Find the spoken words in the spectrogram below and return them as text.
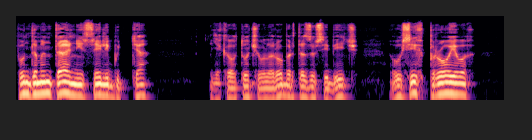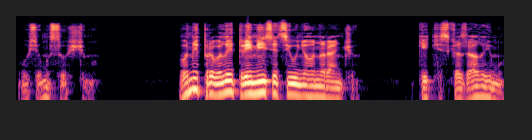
фундаментальній силі буття, яка оточувала Роберта Зосібіч в усіх проявах, в усьому сущому. Вони провели три місяці у нього на ранчо. Кітті сказала йому,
